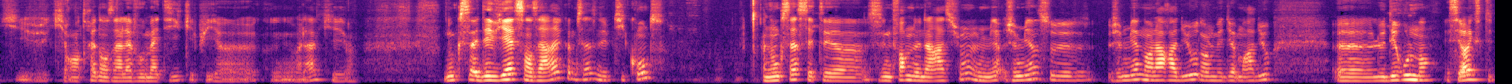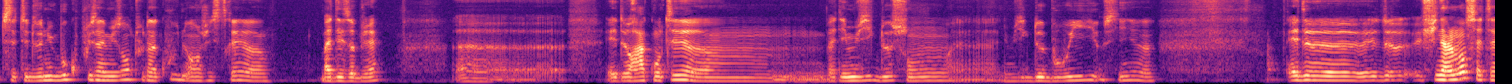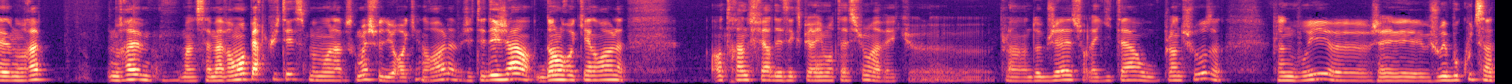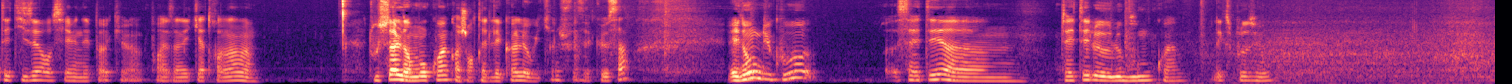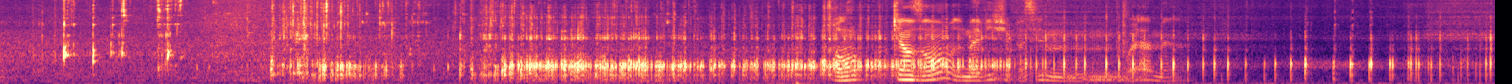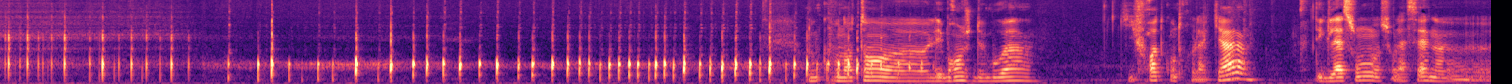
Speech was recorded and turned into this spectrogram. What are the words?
qui, rentraient dans un lavomatique, et puis euh, voilà. Qui, donc ça déviait sans arrêt comme ça, des petits contes. Donc ça, c'était euh, c'est une forme de narration. J'aime bien, bien, dans la radio, dans le médium radio, euh, le déroulement. Et c'est vrai que c'était, devenu beaucoup plus amusant tout d'un coup d'enregistrer euh, bah, des objets euh, et de raconter euh, bah, des musiques de son, euh, des musiques de bruit aussi. Euh. et de, finalement, c'était une vraie ben, ça m'a vraiment percuté ce moment-là parce que moi je fais du rock and roll. J'étais déjà dans le rock and roll en train de faire des expérimentations avec plein d'objets sur la guitare ou plein de choses, plein de bruits. J'avais joué beaucoup de synthétiseurs aussi à une époque, pour les années 80. Tout seul dans mon coin, quand j'entrais de l'école le week-end, je faisais que ça. Et donc, du coup, ça a été, ça a été le, le boom, quoi, l'explosion. pendant 15 ans de ma vie, j'ai passé. Voilà. Mais... Donc on entend euh, les branches de bois qui frottent contre la cale, des glaçons sur la scène. Euh,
